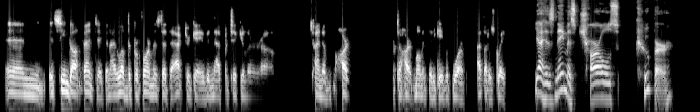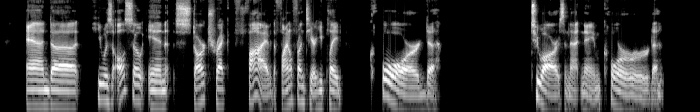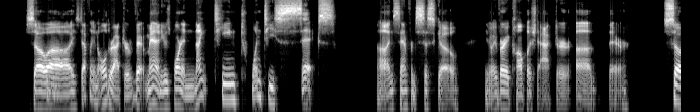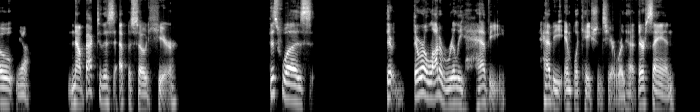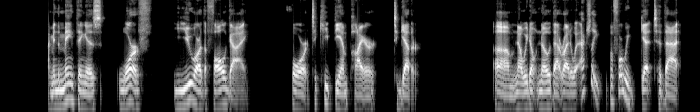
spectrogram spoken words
and it seemed authentic, and I loved the performance that the actor gave in that particular uh, kind of heart to heart moment that he gave with Worf. I thought it was great. Yeah, his name is Charles Cooper, and uh, he was also in Star Trek Five: The Final Frontier. He played Korrd. Two R's in that name, Korrd. So mm-hmm. uh, he's definitely an older actor. Man, he was born in 1926 uh, in San Francisco you know, a very accomplished actor uh, there. So yeah. Now back to this episode here. This was there. There were a lot of really heavy, heavy implications here, where they're saying, I mean, the main thing is Worf, you are the fall guy for to keep the empire together. Um, now we don't know that right away. Actually, before we get to that,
